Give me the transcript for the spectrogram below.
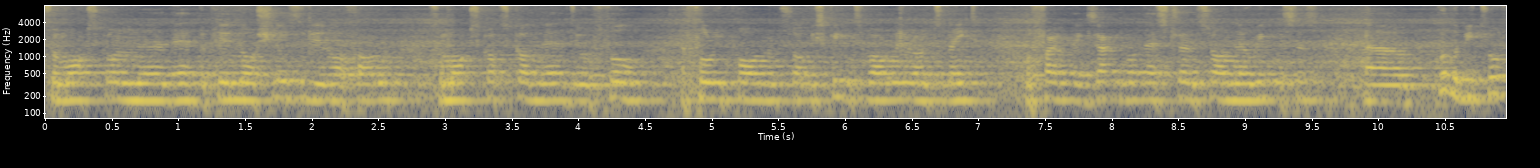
so Mark's gone uh, there, they're playing North Shields today in Northallerton, so Mark Scott's gone there to do a full a full report on so I'll be speaking to Mark later on tonight, we'll find out exactly what their strengths are and their weaknesses, um, but they'll be tough,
